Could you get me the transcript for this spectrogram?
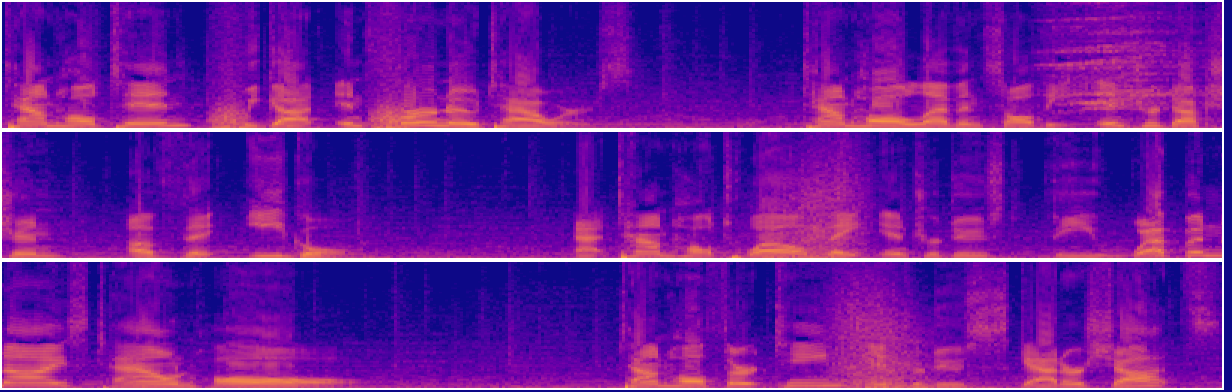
Town Hall 10, we got Inferno Towers. Town Hall 11 saw the introduction of the Eagle. At Town Hall 12, they introduced the Weaponized Town Hall. Town Hall 13 introduced scatter shots.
